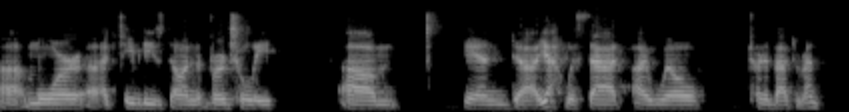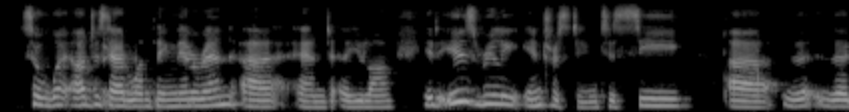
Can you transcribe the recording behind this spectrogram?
uh, more uh, activities done virtually. Um, and uh, yeah, with that, I will turn it back to Ren. So what, I'll just add one thing there, Ren uh, and uh, Yulong. It is really interesting to see uh, the, the,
